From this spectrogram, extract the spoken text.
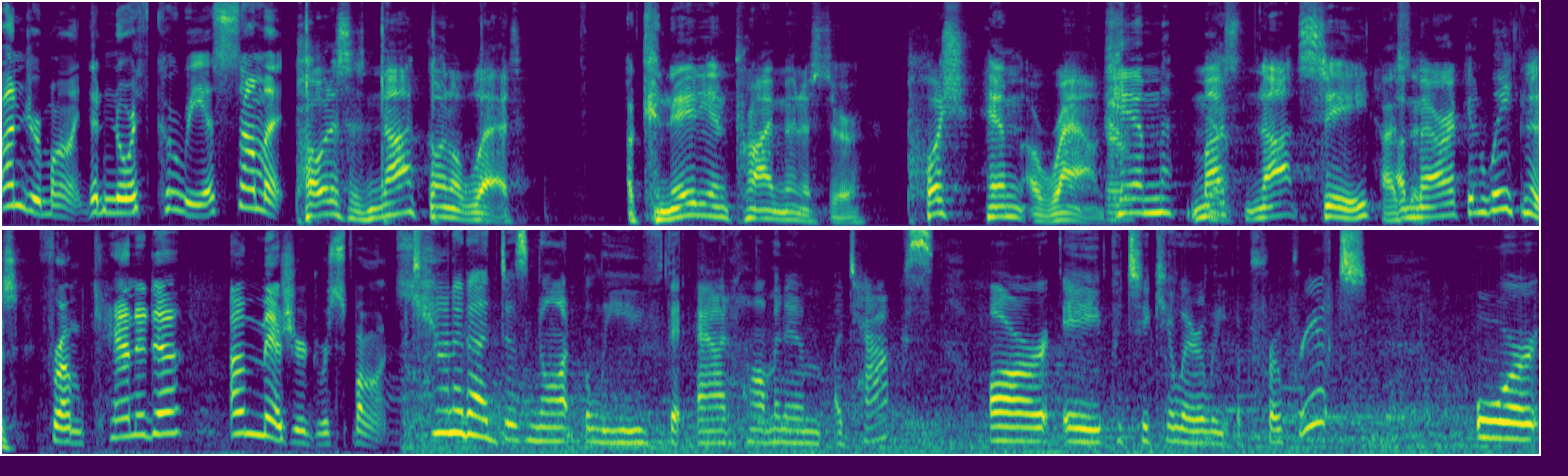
undermine the North Korea summit. POTUS is not going to let a Canadian prime minister push him around. Kim must yeah. not see American weakness. From Canada a measured response. Canada does not believe that ad hominem attacks are a particularly appropriate or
